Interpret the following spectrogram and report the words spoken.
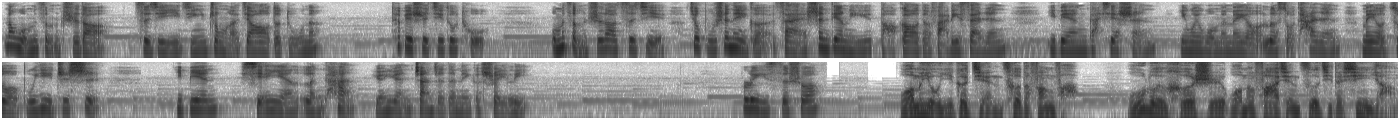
那我们怎么知道自己已经中了骄傲的毒呢？特别是基督徒，我们怎么知道自己就不是那个在圣殿里祷告的法利赛人，一边感谢神？因为我们没有勒索他人，没有做不义之事，一边斜眼冷看远远站着的那个税吏。路易斯说：“我们有一个检测的方法，无论何时我们发现自己的信仰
